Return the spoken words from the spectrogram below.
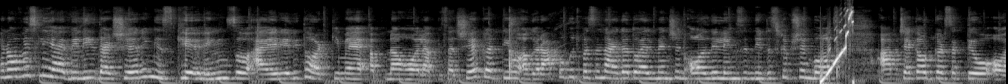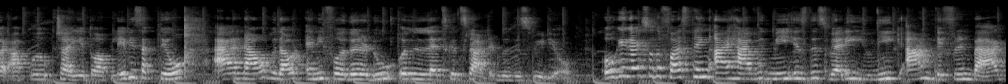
and obviously I believe that sharing is caring so I really thought कि मैं अपना हॉल आपके साथ शेयर करती हूँ। अगर आपको कुछ पसंद आएगा तो I mention all the links in the description box आप चेकआउट कर सकते हो और आपको चाहिए तो आप ले भी सकते हो. And now without any further do let's get started with this video okay guys so the first thing I have with me is this very unique and different bag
